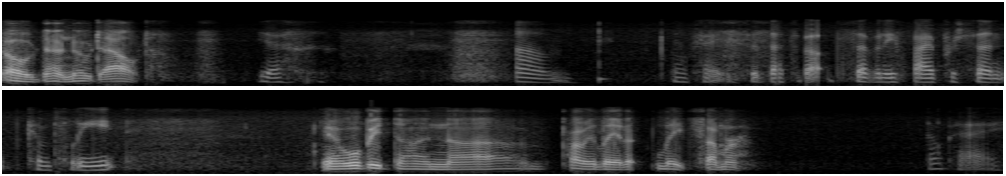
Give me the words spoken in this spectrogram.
Oh, no, no doubt. Yeah. Um, okay, you said that's about 75% complete. Yeah, we'll be done uh, probably late late summer. Okay.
